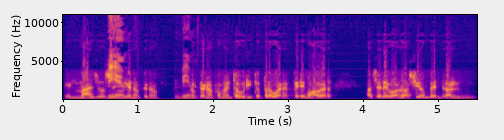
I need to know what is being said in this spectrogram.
en mayo sería lo que, no, lo que nos comentó Brito. Pero bueno, esperemos a ver, hacer evaluación, vendrán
